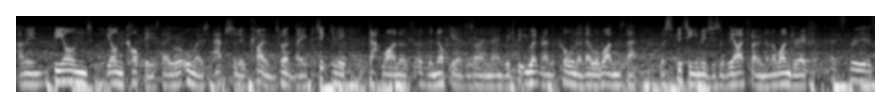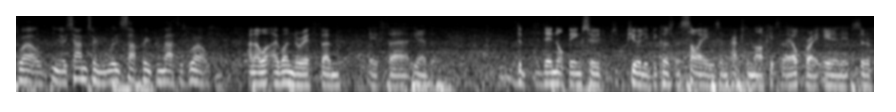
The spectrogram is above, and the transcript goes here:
I mean, beyond beyond copies, they were almost absolute clones, weren't they? Particularly that one of, of the Nokia design language. But you went around the corner, there were ones that were splitting images of the iPhone, and I wonder if S3 as well. You know, Samsung was suffering from that as well and I, I wonder if um, if uh, you know the, the, they're not being sued purely because of the size and perhaps the markets that they operate in, and it's sort of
